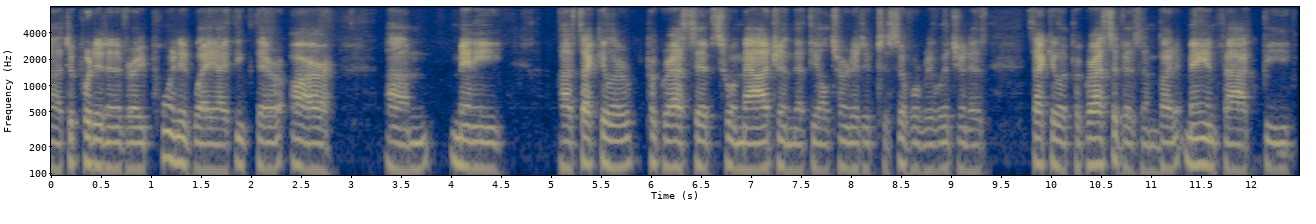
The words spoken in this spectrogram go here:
uh, to put it in a very pointed way, I think there are um, many uh, secular progressives who imagine that the alternative to civil religion is secular progressivism, but it may in fact be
